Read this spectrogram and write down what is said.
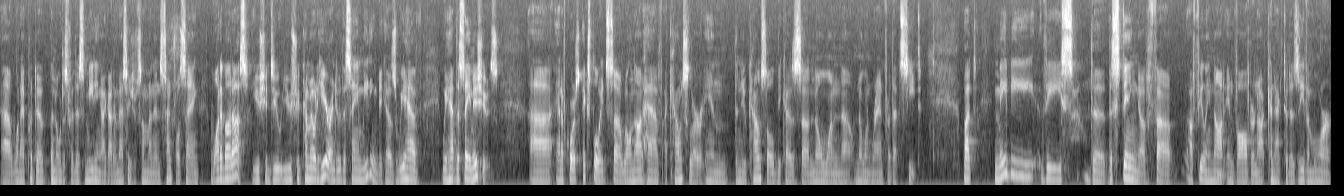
Uh, when I put out the notice for this meeting, I got a message from someone in Central saying, "What about us? You should do. You should come out here and do the same meeting because we have we have the same issues." Uh, and of course, exploits uh, will not have a counselor in the new council because uh, no one uh, no one ran for that seat. But maybe the the the sting of uh, feeling not involved or not connected is even more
